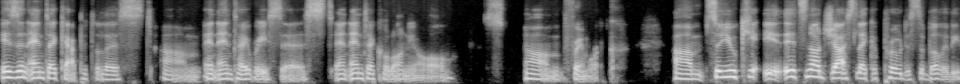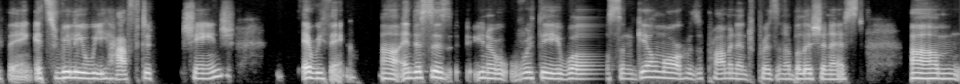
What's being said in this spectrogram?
is an anti-capitalist, um, an anti-racist, an anti-colonial um, framework. Um, so you it's not just like a pro-disability thing. It's really we have to change everything. Uh, and this is, you know, Ruthie Wilson Gilmore, who's a prominent prison abolitionist. Um,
